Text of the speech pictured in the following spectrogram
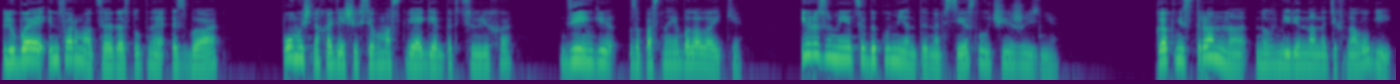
Любая информация, доступная СБА, помощь находящихся в Москве агентов Цюриха, деньги, запасные балалайки и, разумеется, документы на все случаи жизни. Как ни странно, но в мире нанотехнологий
